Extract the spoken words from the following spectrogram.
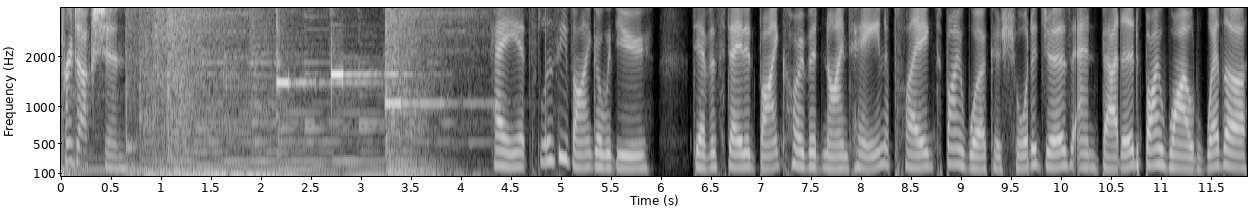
production. Hey, it's Lizzie Viger with you. Devastated by COVID 19, plagued by worker shortages, and battered by wild weather.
